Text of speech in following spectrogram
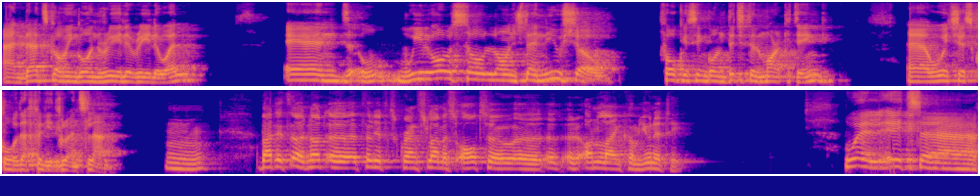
and that's going on really, really well. And we also launched a new show focusing on digital marketing, uh, which is called Affiliate Grand Slam. Mm-hmm. But it's uh, not uh, Affiliate Grand Slam; it's also uh, an online community. Well, it's a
